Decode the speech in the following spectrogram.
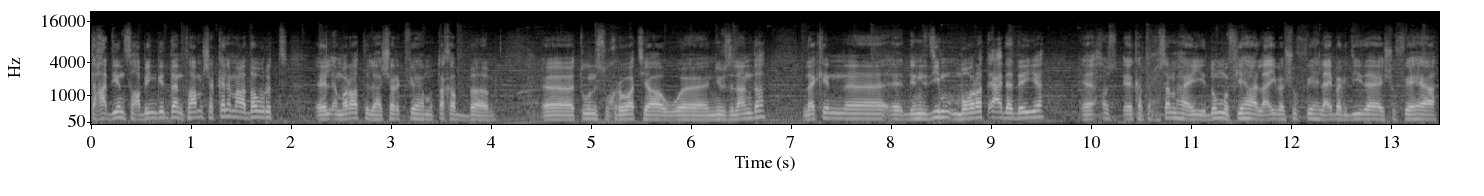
تحديين صعبين جدا. طبعا مش هتكلم على دورة الإمارات اللي هيشارك فيها منتخب آه، آه، تونس وكرواتيا ونيوزيلندا. لكن آه، لأن دي آه، حس- آه، كابتن حسام هيضم فيها لعيبة يشوف فيها لعيبة جديدة يشوف فيها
